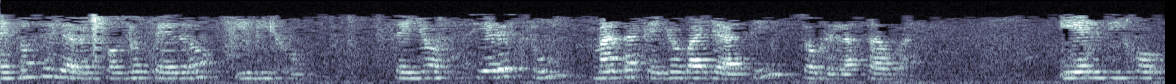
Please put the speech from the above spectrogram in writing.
Entonces le respondió Pedro y dijo, Señor, si eres tú, manda que yo vaya a ti sobre las aguas. Y él dijo,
